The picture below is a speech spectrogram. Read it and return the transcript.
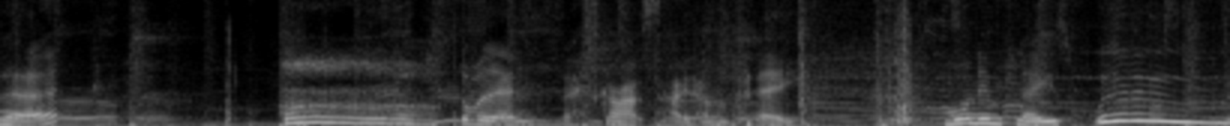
there. Come on then, let's go outside, have a play. Morning plays, woo!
